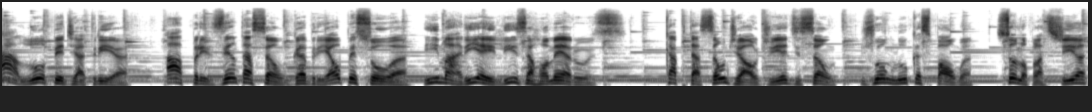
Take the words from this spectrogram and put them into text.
Alô Pediatria. Apresentação Gabriel Pessoa e Maria Elisa Romeros. Captação de áudio e edição João Lucas Palma. Sonoplastia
